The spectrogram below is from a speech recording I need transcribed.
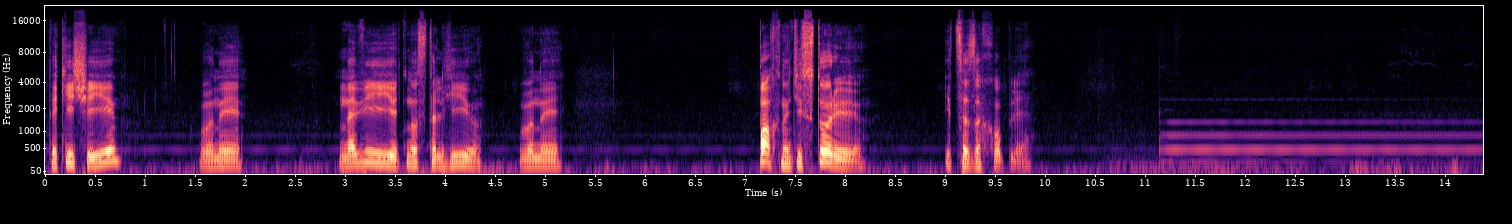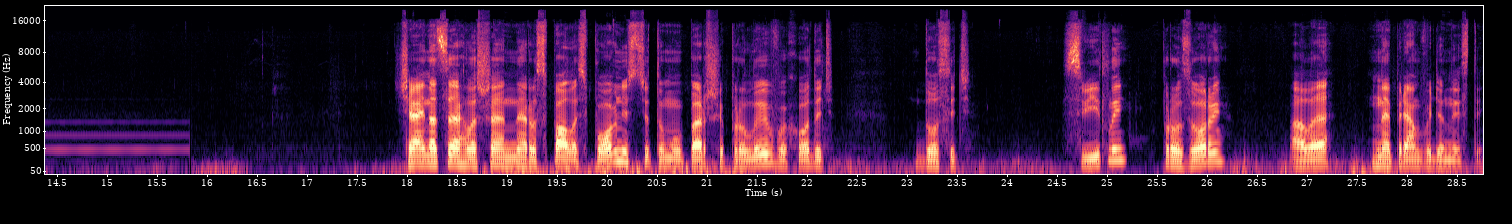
Такі чаї, вони навіюють ностальгію, вони пахнуть історією, і це захоплює. Чайна цегла ще не розпалась повністю, тому перший пролив виходить досить світлий, прозорий, але не прям водянистий.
